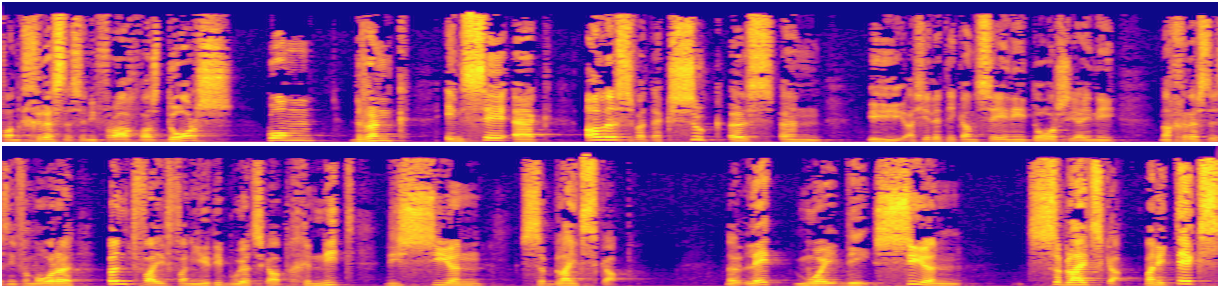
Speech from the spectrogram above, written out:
van Christus en die vraag was dors, kom, drink en sê ek alles wat ek soek is in u. As jy dit nie kan sê nie, dors jy nie na Christus nie. Vanmôre punt 5 van hierdie boodskap, geniet die seun se blydskap. Nou let mooi die seun se blydskap. Want die teks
